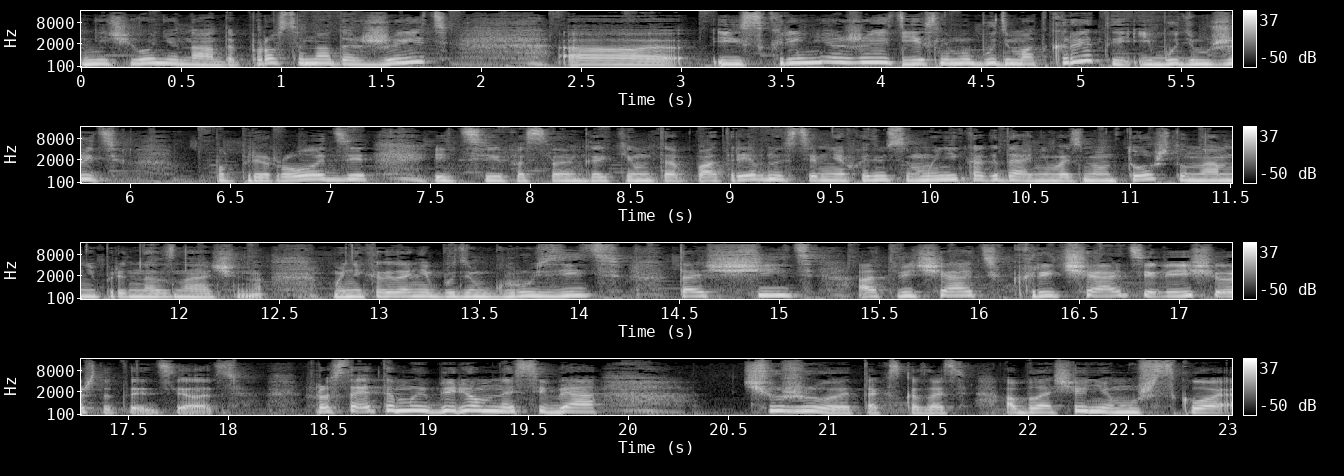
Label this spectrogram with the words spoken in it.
ничего не надо. Просто надо жить, э, искренне жить. Если мы будем открыты и будем жить по природе, идти по своим каким-то потребностям, необходимостям, мы никогда не возьмем то, что нам не предназначено. Мы никогда не будем грузить, тащить, отвечать, кричать или еще что-то делать. Просто это мы берем на себя чужое, так сказать, облачение мужское.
